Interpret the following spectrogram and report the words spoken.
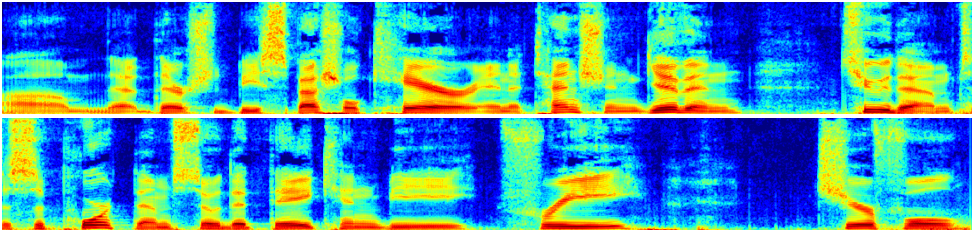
um, that there should be special care and attention given to them to support them so that they can be free, cheerful,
